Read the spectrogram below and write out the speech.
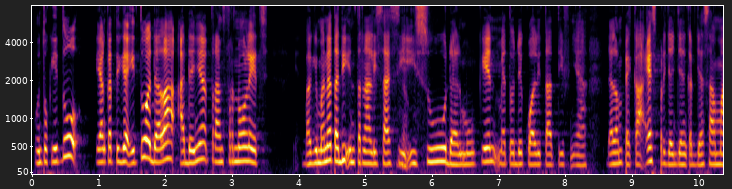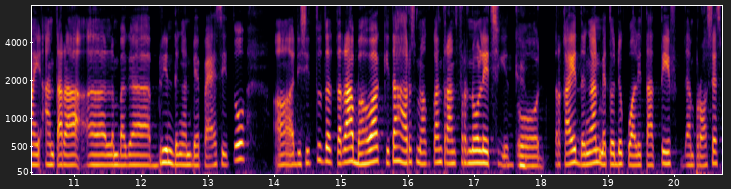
untuk itu yang ketiga itu adalah adanya transfer knowledge. Bagaimana tadi internalisasi yeah. isu dan mungkin metode kualitatifnya dalam PKS perjanjian kerjasama antara uh, lembaga BRIN dengan BPS itu uh, di situ tertera bahwa kita harus melakukan transfer knowledge gitu okay. terkait dengan metode kualitatif dan proses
